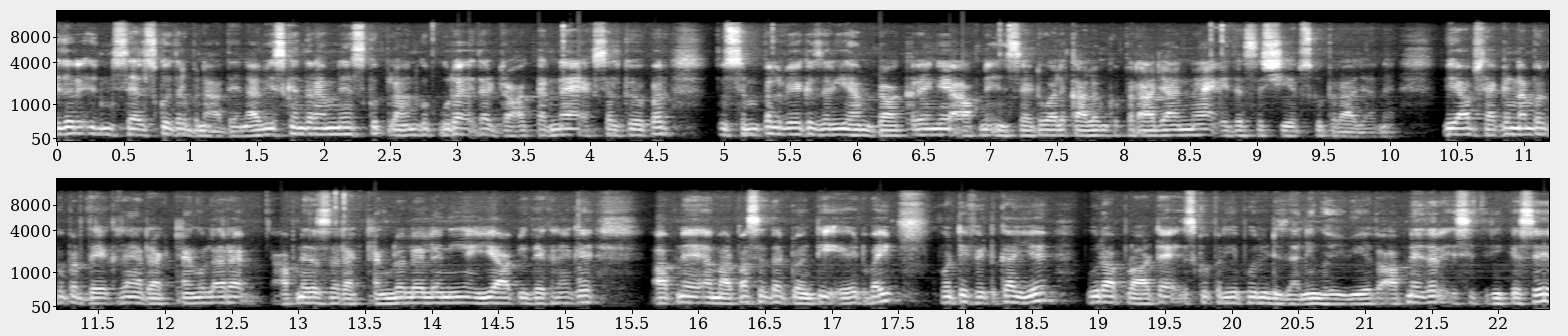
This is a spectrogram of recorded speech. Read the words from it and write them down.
इधर इन सेल्स को इधर बना देना अभी इसके अंदर हमने इसको प्लान को पूरा इधर ड्रा करना है एक्सेल के ऊपर। तो सिंपल वे के ज़रिए हम ड्रा करेंगे। आपने इंसेट वाले कॉलम के ऊपर आ जाना है, इधर से शेप्स के ऊपर आ जाना है। तो ये आप सेकंड नंबर के ऊपर देख रहे हैं रेक्टेंगुलर है। आपने जैसे रेक्टेंगुलर ले लेनी है। ये आप ये देख रहे हैं कि आपने हमारे पास इधर twenty eight by forty feet का ये पूरा प्लॉट है, इसके ऊपर ये पूरी डिज़ाइनिंग हुई हुई है। तो आपने इधर इसी तरीके से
